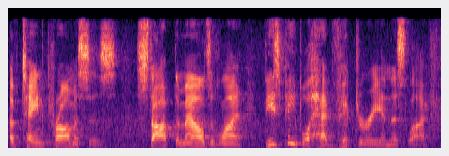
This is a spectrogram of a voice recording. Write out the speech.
obtained promises, stopped the mouths of lions. These people had victory in this life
